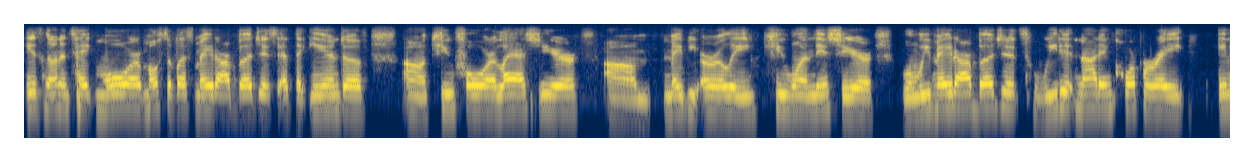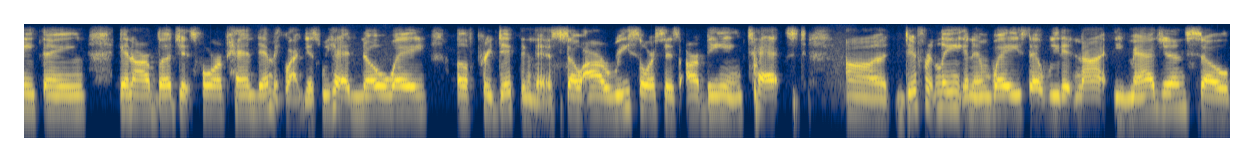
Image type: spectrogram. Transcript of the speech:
it's going to take more. Most of us made our budgets at the end of uh, Q4 last year, um, maybe early Q1 this year. When we made our budgets, we did not incorporate anything in our budgets for a pandemic like this. We had no way of predicting this. So our resources are being taxed uh, differently and in ways that we did not imagine. So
